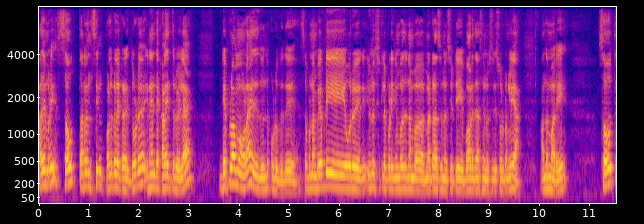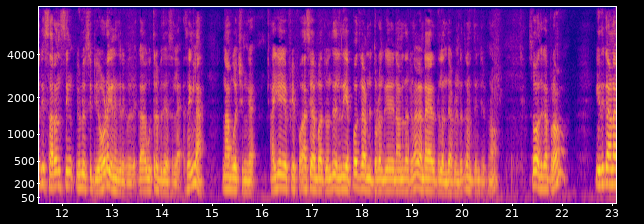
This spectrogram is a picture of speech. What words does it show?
அதே மாதிரி சவுத் தரன் சிங் பல்கலைக்கழகத்தோடு இணைந்த கலைத்துறையில் டிப்ளமோலாம் இது வந்து கொடுக்குது. ஸோ இப்போ நம்ம எப்படி ஒரு யூனிவர்சிட்டியில் படிக்கும்போது நம்ம மெட்ராஸ் யூனிவர்சிட்டி பாரதிதாஸ் யூனிவர்சிட்டி சொல்கிறோம் இல்லையா? அந்த மாதிரி சௌத்ரி சரண் சிங் யூனிவர்சிட்டியோடு இணைஞ்சிருக்கிறது க- உத்தரப்பிரதேசில் சரிங்களா? ஞாபகம் வச்சுங்க. ஐஏஎஃப்எஃப் ஆசியாபாத் வந்து இதுலேருந்து எப்போதுல அப்படி தொடங்கி நடந்துட்டுனா ரெண்டாயிரத்துலேருந்து அப்படின்றது நம்ம தெரிஞ்சுக்கணும். ஸோ அதுக்கப்புறம் இதுக்கான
